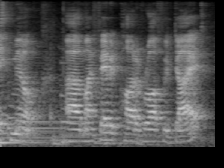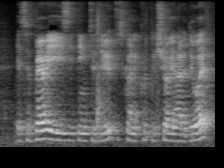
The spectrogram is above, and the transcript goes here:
soy-based milk, uh, my favorite part of raw food diet. It's a very easy thing to do. Just going to quickly show you how to do it.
